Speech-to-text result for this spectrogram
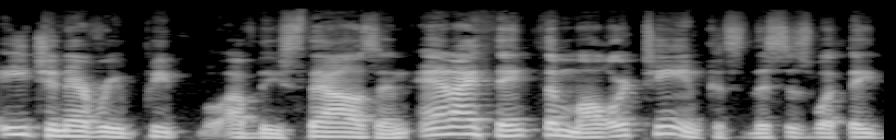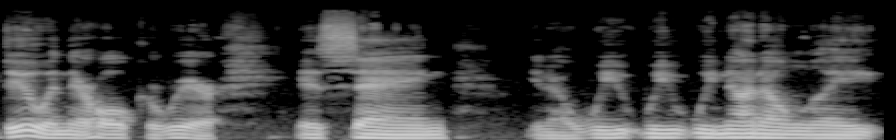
each and every people of these thousand, and I think the Mueller team, because this is what they do in their whole career, is saying, you know, we, we, we not only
